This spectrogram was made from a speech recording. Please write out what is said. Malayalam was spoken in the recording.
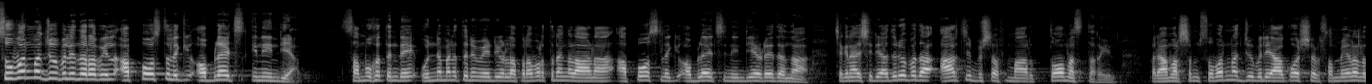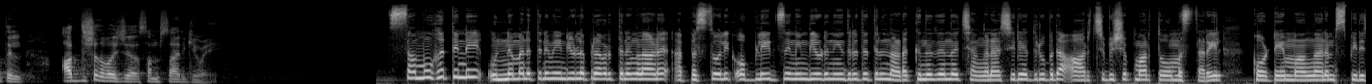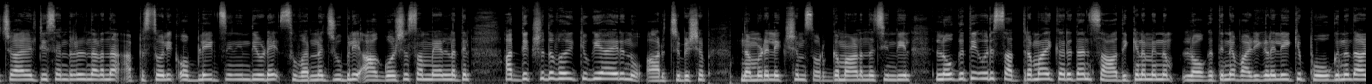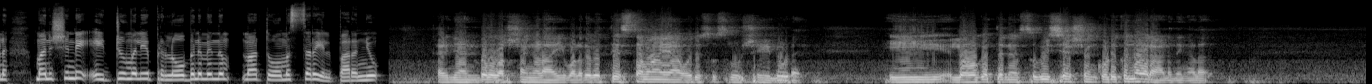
സുവർണ ജൂബിലി നിറവിൽ അപ്പോസ്തലിക് ഒബ്ലേറ്റ്സ് ഇൻ ഇന്ത്യ. സമൂഹത്തിന്റെ ഉന്നമനത്തിനു വേണ്ടിയുള്ള പ്രവർത്തനങ്ങളാണ് അപ്പോസ്തലിക് ഒബ്ലേറ്റ്സ് ഇൻ ഇന്ത്യയുടേതെന്ന് ചങ്ങനാശ്ശേരി അതിരൂപത ആർച്ച് ബിഷപ്പ് മാർ തോമസ് തറയിൽ. പരാമർശം സുവർണ ജൂബിലി ആഘോഷ സമ്മേളനത്തിൽ അധ്യക്ഷത വഹിച്ച് സംസാരിക്കുകയായി. സമൂഹത്തിന്റെ ഉന്നമനത്തിനു വേണ്ടിയുള്ള പ്രവർത്തനങ്ങളാണ് അപ്പസ്തോലിക് ഒബ്ലേറ്റ്സ് ഇൻ ഇന്ത്യയുടെ നേതൃത്വത്തിൽ നടക്കുന്നതെന്ന് ചങ്ങനാശ്ശേരി അതിരൂപത ആർച്ച് ബിഷപ്പ് മാർ തോമസ് തറയിൽ കോട്ടയം മാങ്ങാനം സ്പിരിച്വാലിറ്റി സെന്ററിൽ നടന്ന അപ്പസ്തോലിക് ഒബ്ലേറ്റ്സ് ഇൻ ഇന്ത്യയുടെ സുവർണ ജൂബിലി ആഘോഷ സമ്മേളനത്തിൽ അധ്യക്ഷത വഹിക്കുകയായിരുന്നു ആർച്ച് ബിഷപ്പ്. നമ്മുടെ ലക്ഷ്യം സ്വർഗമാണെന്ന ചിന്തയിൽ ലോകത്തെ ഒരു സത്രമായി കരുതാൻ സാധിക്കണമെന്നും ലോകത്തിന്റെ വഴികളിലേക്ക് പോകുന്നതാണ് മനുഷ്യന്റെ ഏറ്റവും വലിയ പ്രലോഭനമെന്നും മാർ തോമസ് തറയിൽ പറഞ്ഞു. കഴിഞ്ഞ അൻപത് വർഷങ്ങളായി വളരെ വ്യത്യസ്തമായ ഒരു ശുശ്രൂഷയിലൂടെ ഈ ലോകത്തിന് സുവിശേഷം കൊടുക്കുന്നവരാണ് നിങ്ങൾ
